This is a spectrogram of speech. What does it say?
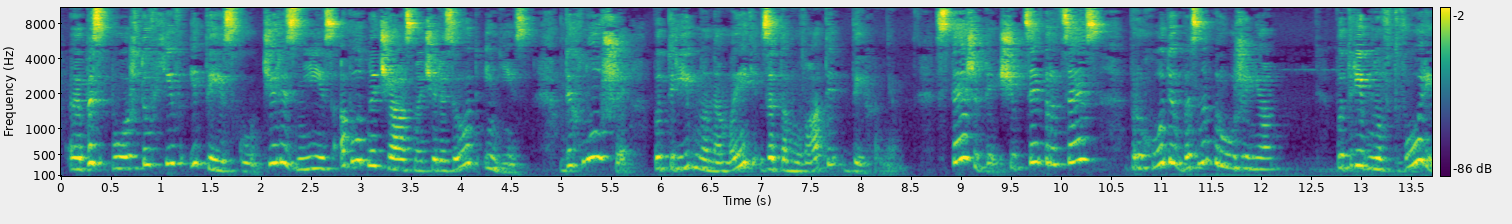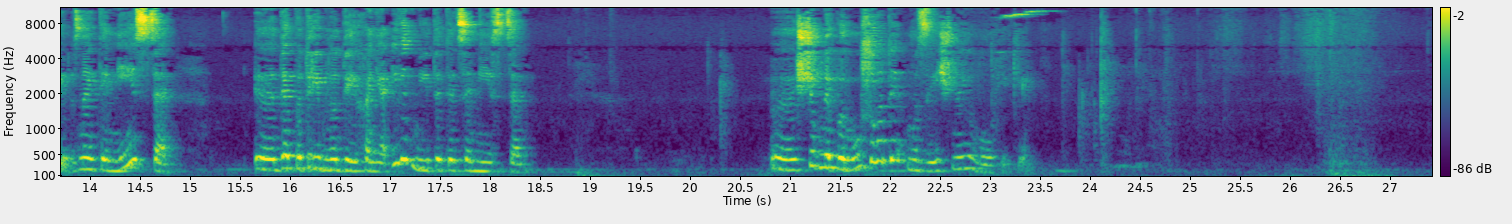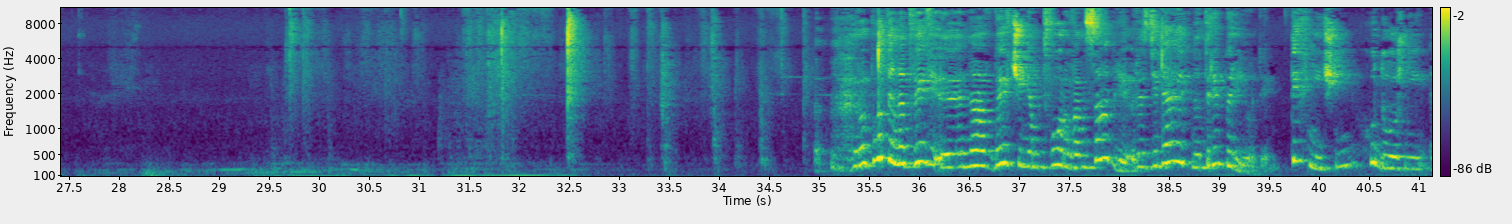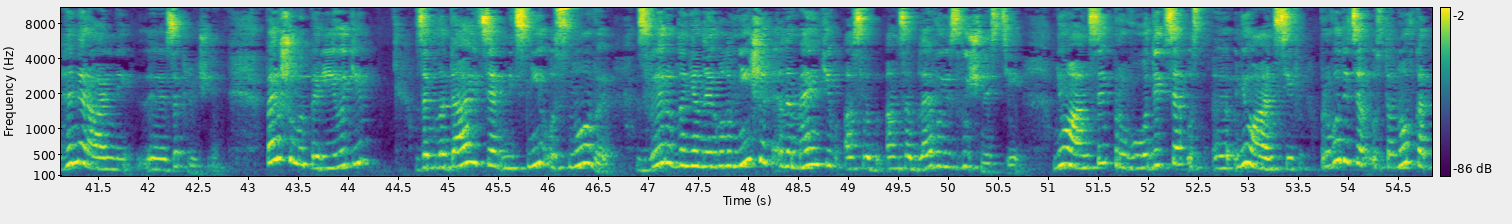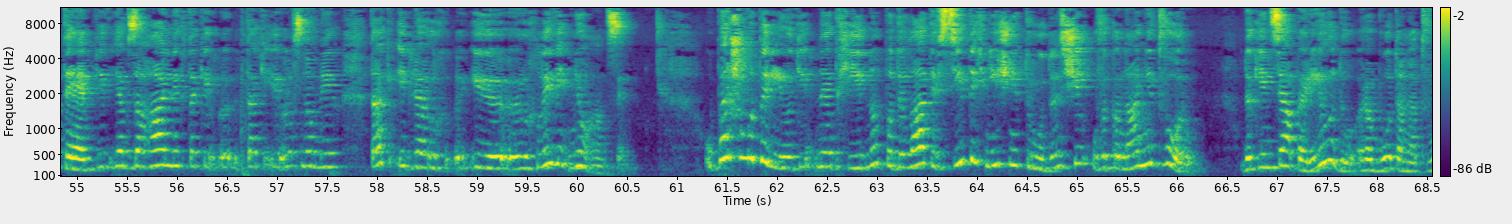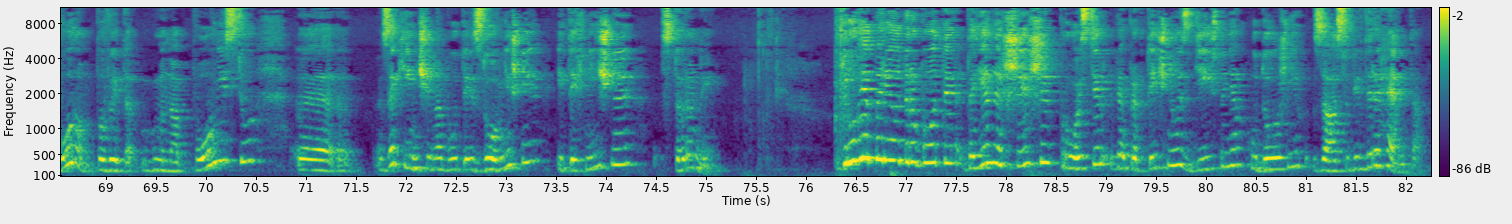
без поштовхів і тиску через ніс або одночасно через рот і ніс. Вдихнувши, потрібно на мить затамувати дихання. Стежити, щоб цей процес проходив без напруження. Потрібно в творі знайти місце, е, де потрібно дихання, і відмітити це місце, е, щоб не порушувати музичної логіки. Роботи над ви- вивченням твору в ансамблі розділяють на три періоди: технічний, художній, генеральний, е, заключний. В першому періоді закладаються міцні основи з вироблення найголовніших елементів ансамблевої звучності. Нюанси проводиться е, нюансів, проводиться установка темпів, як загальних, так і, е, так і основних, так і для рух, і рухливі нюанси. У першому періоді необхідно подолати всі технічні труднощі у виконанні твору. До кінця періоду робота над твором повинна повністю е, закінчена бути з зовнішньої і технічної сторони. Другий період роботи дає найширший простір для практичного здійснення художніх засобів диригента.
